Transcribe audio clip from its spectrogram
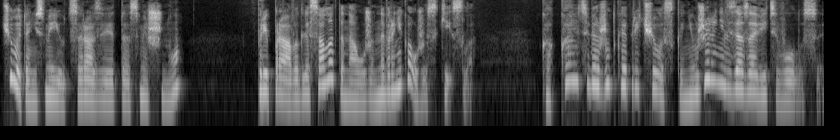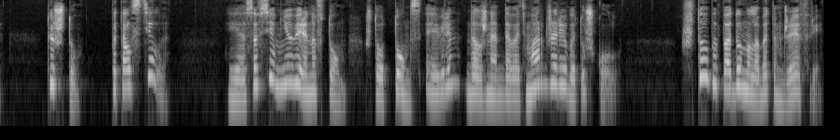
Чего это они смеются? Разве это смешно? Приправа для салата на ужин наверняка уже скисла. Какая у тебя жуткая прическа. Неужели нельзя завить волосы? Ты что, потолстела? Я совсем не уверена в том, что Том с Эвелин должны отдавать Марджори в эту школу. Что бы подумал об этом Джеффри?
